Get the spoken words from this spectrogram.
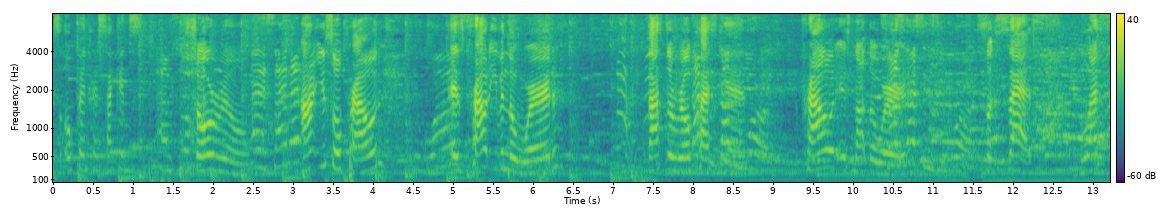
Just opened her second I'm so showroom. excited. Aren't you so proud? What? Is proud even the word? That's the real That is not the question. Proud is not the word. Success is the word. Success. Blessed.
